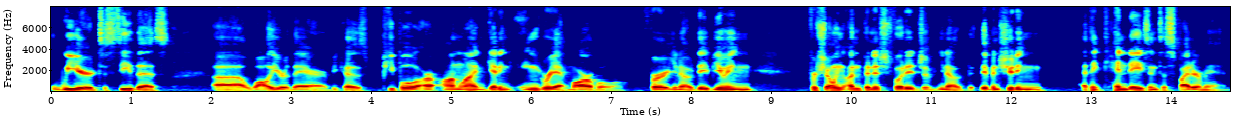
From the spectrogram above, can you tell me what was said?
weird to see this uh, while you're there because people are online getting angry at Marvel for you know debuting for showing unfinished footage of you know th- they've been shooting I think ten days into Spider Man,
